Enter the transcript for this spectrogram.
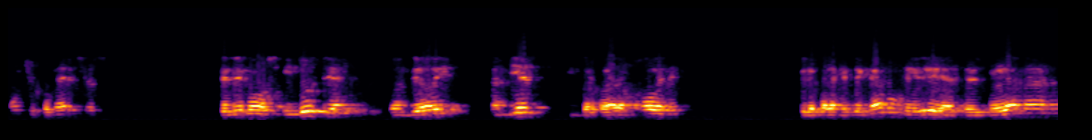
muchos comercios, tenemos industrias donde hoy también incorporaron jóvenes, pero para que tengamos una idea del programa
